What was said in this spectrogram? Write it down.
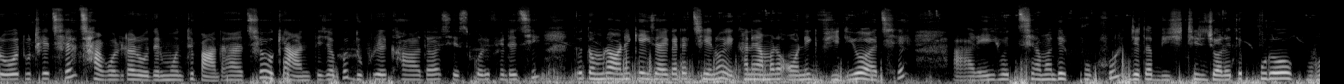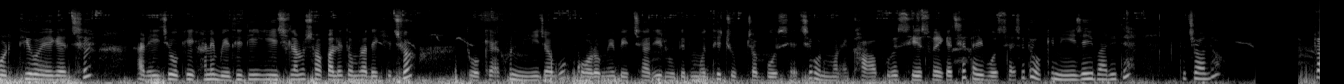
রোদ উঠেছে, ছাগলটা রোদের মধ্যে বাঁধা আছে, ওকে আনতে যাব, দুপুরের খাওয়া দাওয়া শেষ করে ফেলেছি। তো তোমরা অনেকে এই জায়গাটা চেনো, এখানে আমার অনেক ভিডিও আছে। আর এই হচ্ছে আমাদের পুকুর, যেটা বৃষ্টির জলেতে পুরো ভর্তি হয়ে গেছে। আর এই যে ওকে এখানে বেঁধে দিয়ে গিয়েছিলাম, সকালে তোমরা দেখেছ। তো ওকে এখন নিয়ে যাব, গরমে বেচারি রোদের মধ্যে চুপচাপ বসে আছে, ওর মনে খাওয়া পুরো শেষ হয়ে গেছে, তাই বসে আছে। তো ওকে নিয়ে যাই বাড়িতে। তো চলো। তো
